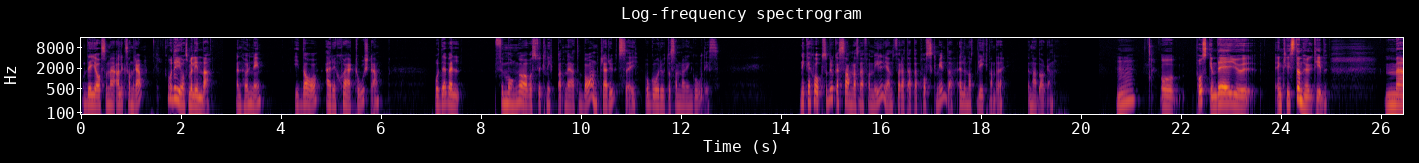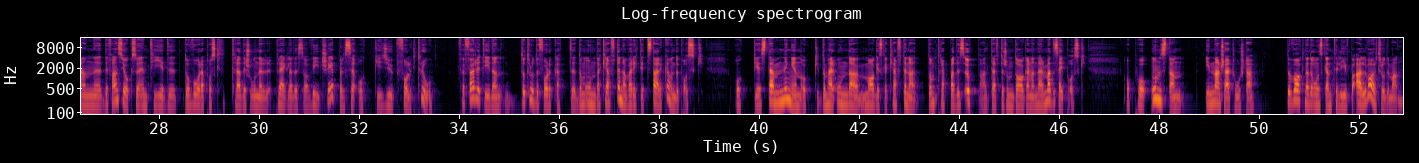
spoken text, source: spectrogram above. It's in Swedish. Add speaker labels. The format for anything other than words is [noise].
Speaker 1: Och det är jag som är Alexandra.
Speaker 2: Och det är jag som är Linda.
Speaker 1: Men hörni, idag är det skärtorsdag. Och det är väl för många av oss förknippat med att barn klär ut sig och går ut och samlar in godis. Ni kanske också brukar samlas med familjen för att äta påskmiddag eller något liknande den här dagen.
Speaker 2: Mm. Och påsken, det är ju en kristen högtid. Men eh, det fanns ju också en tid då våra påsktraditioner präglades av vidskepelse och djup folktro. För förr i tiden, då trodde folk att eh, de onda krafterna var riktigt starka under påsk. Och eh, stämningen och de här onda magiska krafterna, de trappades upp allt eftersom dagarna närmade sig påsk. Och på onsdagen, innan skärtorsdag, då vaknade ondskan till liv på allvar trodde man.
